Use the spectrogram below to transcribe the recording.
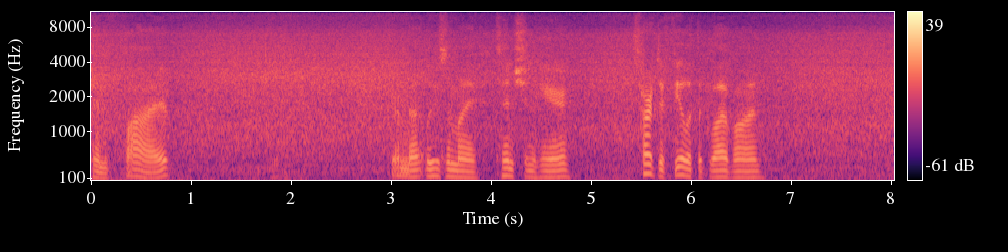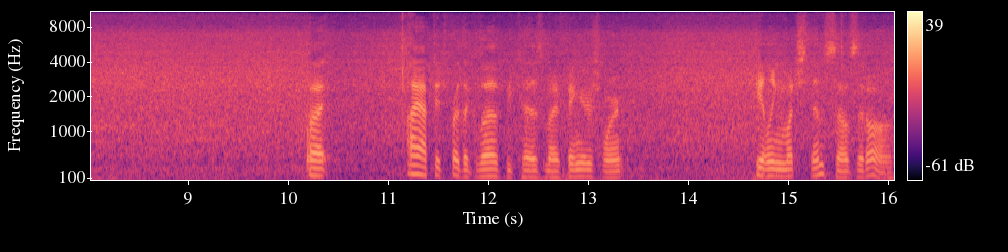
pin 5 I'm not losing my tension here. It's hard to feel with the glove on. But I opted for the glove because my fingers weren't feeling much themselves at all.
